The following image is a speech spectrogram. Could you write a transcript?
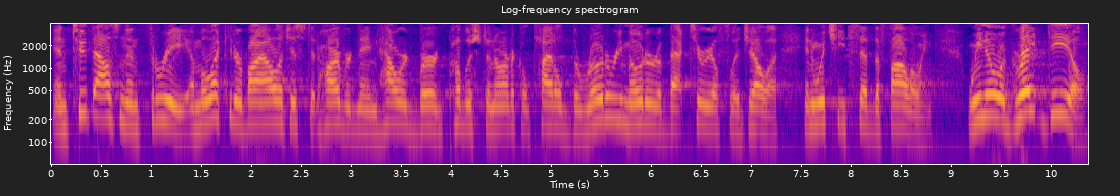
In 2003, a molecular biologist at Harvard named Howard Berg published an article titled The Rotary Motor of Bacterial Flagella in which he said the following, We know a great deal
